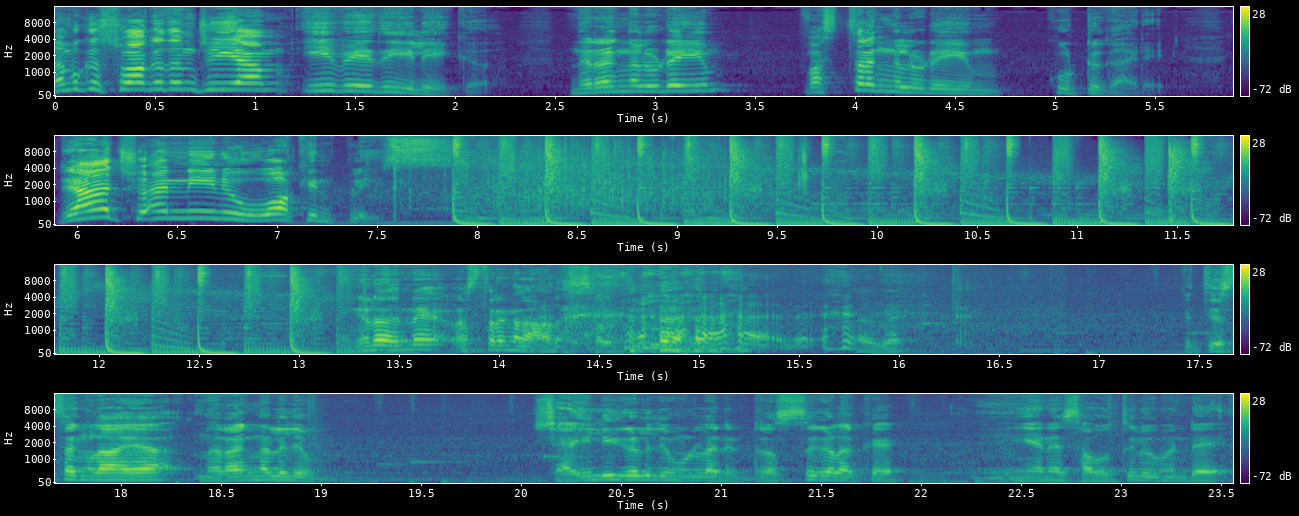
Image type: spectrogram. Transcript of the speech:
നമുക്ക് സ്വാഗതം ചെയ്യാം ഈ വേദിയിലേക്ക്. നിറങ്ങളുടെയും വസ്ത്രങ്ങളുടെയും കൂട്ടുകാരെ. Raj and Neenu walk in please നിങ്ങളുടെ തന്നെ വസ്ത്രങ്ങളാണ് വ്യത്യസ്തങ്ങളായ നിറങ്ങളിലും ശൈലികളിലുമുള്ള ഡ്രസ്സുകളൊക്കെ ഇങ്ങനെ സൗത്ത് ലൂമിന്റെ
